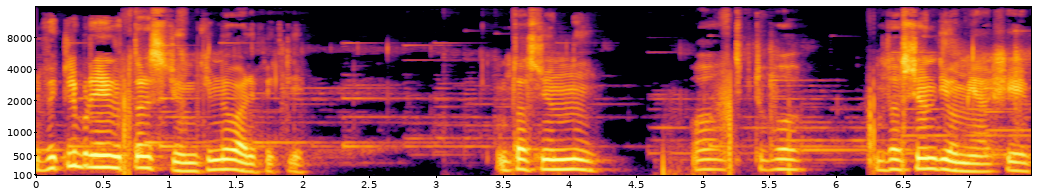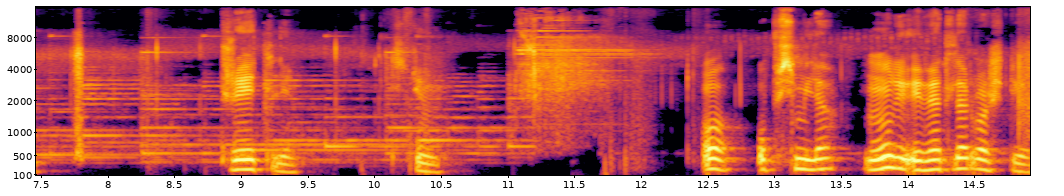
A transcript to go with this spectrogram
Efektli brain rotlar istiyorum. Kimde var efektli? Mutasyonlu. Aa tipte bu. Mutasyon diyorum ya şey. Trade'li. İstiyorum. Aa o bismillah. Ne oluyor? Eventler başlıyor.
